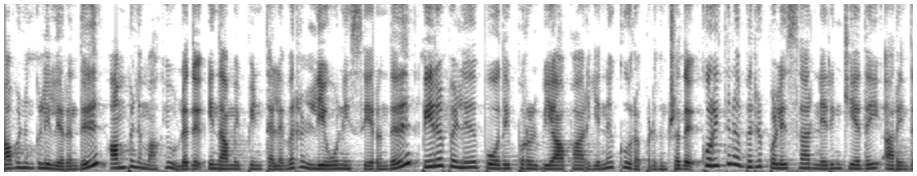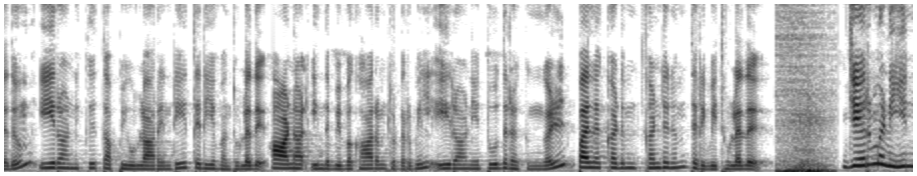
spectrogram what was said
ஆவணங்களில் இருந்து அம்பலமாகியுள்ளது. இந்த அமைப்பின் தலைவர் லியோனை சேர்ந்து பிரபல போதைப்பொருள் வியாபாரி என கூறப்படுகின்றது. குறித்த நபர் போலீசார் நெருங்கியதை அறிந்ததும் ஈரானுக்கு தப்பியுள்ளார் என்றே தெரிய வந்துள்ளது ஆனால் இந்த விவகாரம் தொடர்பில் ஈரானிய தூதரகங்கள் பல கடும் கண்டனம் தெரிவித்துள்ளது. ஜெர்மனியின்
